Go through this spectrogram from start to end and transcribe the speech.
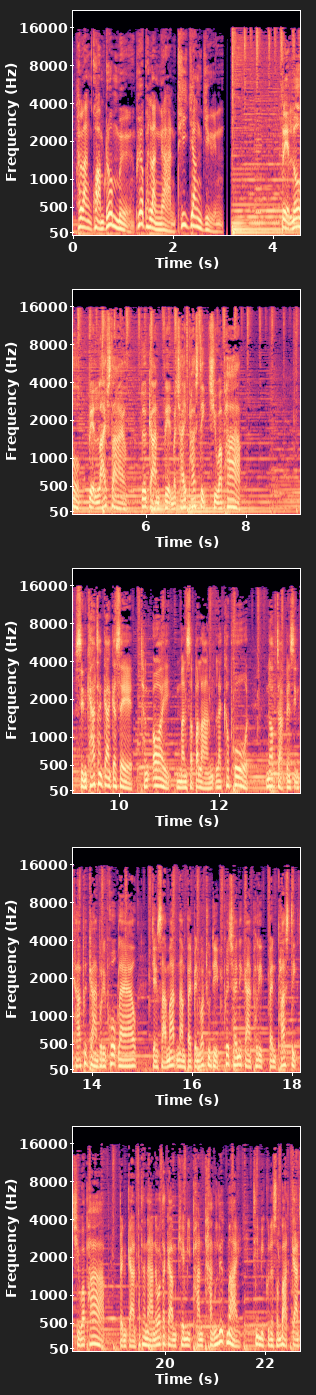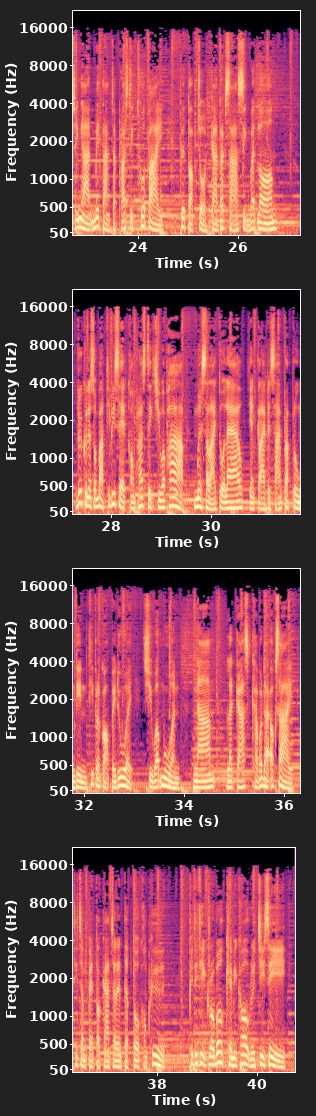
พลังความร่วมมือเพื่อพลังงานที่ยั่งยืน เปลี่ยนโลก เปลี่ยนไลฟ์สไตล์ด้วยการเปลี่ยนมาใช้พลาสติกชีวภาพ สินค้าทางการเกษตร ทั้งอ้อย มันสำปะหลังและข้าวโพด นอกจากเป็นสินค้าเพื่อการบริโภคแล้วยังสามารถนำไปเป็นวัตถุดิบเพื่อใช้ในการผลิตเป็นพลาสติกชีวภาพ เป็นการพัฒนานวัตกรรมเคมีภัณฑ์ทางเลือกใหม่ ที่มีคุณสมบัติการใช้งานไม่ต่างจากพลาสติกทั่วไป เพื่อตอบโจทย์การรักษาสิ่งแวดล้อม ด้วยคุณสมบัติที่พิเศษของพลาสติกชีวภาพ เมื่อสลายตัวแล้วยังกลายเป็นสารปรับปรุงดินที่ประกอบไปด้วย ชีวมวล น้ำ และก๊าซคาร์บอนไดออกไซด์ที่จำเป็นต่อการเจริญเติบโตของพืช PTT Global Chemical หรือ GC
